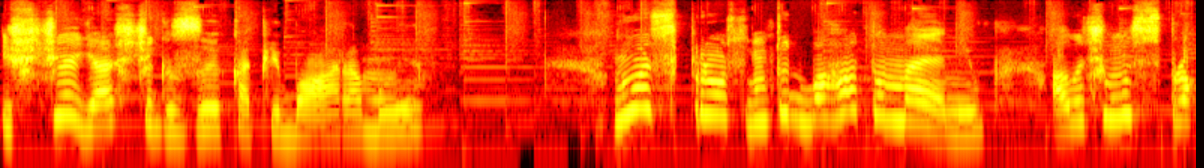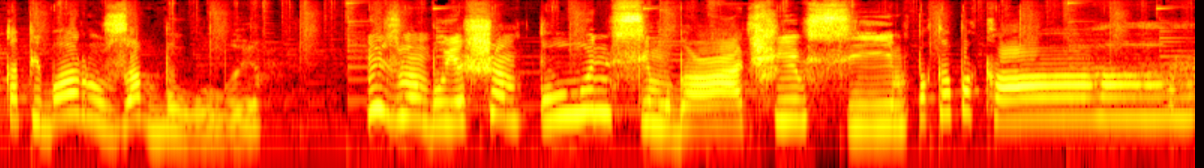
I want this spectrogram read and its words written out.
І ще ящик з капібарами. Ну, ось просто, ну тут багато мемів, але чомусь про капібару забули. Ну і з вами був я Шампунь, всім удачі, всім пока-пока.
